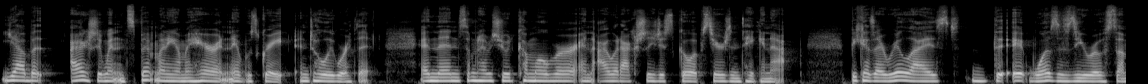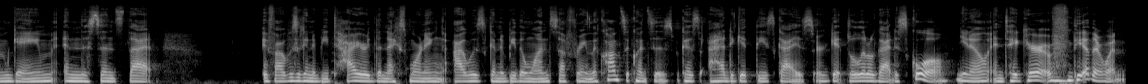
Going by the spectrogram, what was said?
yeah, but I actually went and spent money on my hair and it was great and totally worth it. And then sometimes she would come over and I would actually just go upstairs and take a nap because I realized that it was a zero sum game in the sense that if I was going to be tired the next morning, I was going to be the one suffering the consequences because I had to get these guys or get the little guy to school, you know, and take care of the other one.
